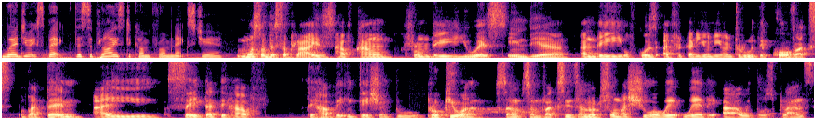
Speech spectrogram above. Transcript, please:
Where do you expect the supplies to come from next year? Most of the supplies have come from the US, India, and the, of course, African Union through the COVAX. But then I say that they have they have the intention to procure some some vaccines. I'm not so much sure where, where they are with those plans,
